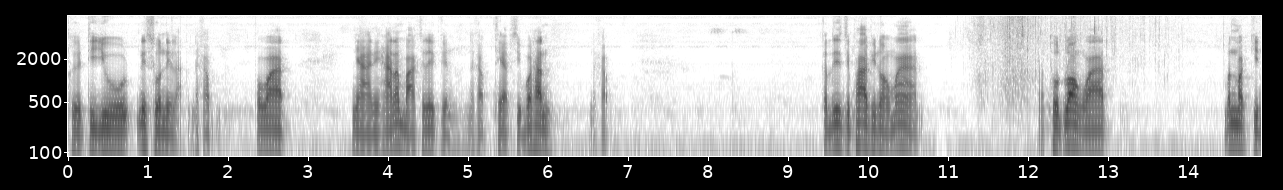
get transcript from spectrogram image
พืชที่อยู่ในสวนนี่แหละนะครับ เพราะว่าหญ้านี่หาลำบากจะได้เกินนะครับแถบสีบ่ทันนะครับก็เลยสิพาพี่น้องมาทดลองว่ามันมากิน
